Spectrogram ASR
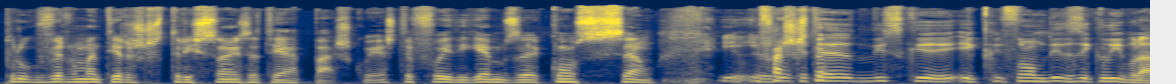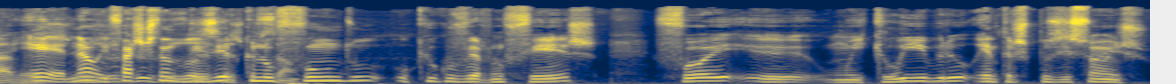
por o governo manter as restrições até à Páscoa. Esta foi, digamos, a concessão. E, e faz questão... disse que, que foram medidas equilibradas. É, não, e faz questão de dizer que, no fundo, o que o governo fez foi um equilíbrio entre as posições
